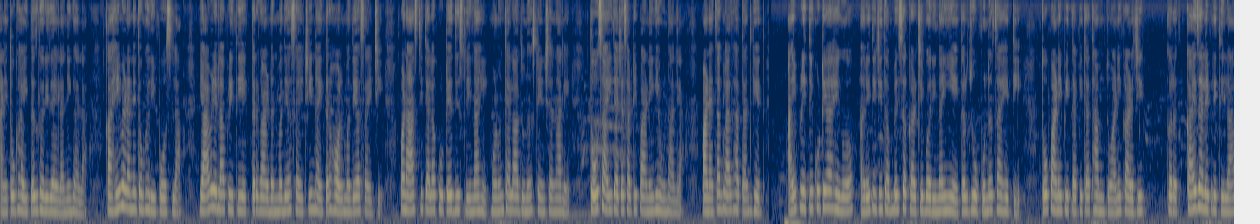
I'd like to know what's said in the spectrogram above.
आणि तो घाईतच घरी जायला निघाला. काही वेळाने तो घरी पोहोचला. यावेळेला प्रीती एकतर गार्डनमध्ये असायची नाहीतर हॉलमध्ये असायची. पण आज ती त्याला कुठेच दिसली नाही म्हणून त्याला अजूनच टेन्शन आले. तोच आई त्याच्यासाठी पाणी घेऊन आल्या. पाण्याचा ग्लास हातात घेत आई प्रीती कुठे आहे ग? अरे तिची तब्येत सकाळची बरी नाही आहे तर झोपूनच आहे ती. तो पाणी पिता पिता थांबतो आणि काळजी करत काय झाले प्रीतीला?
